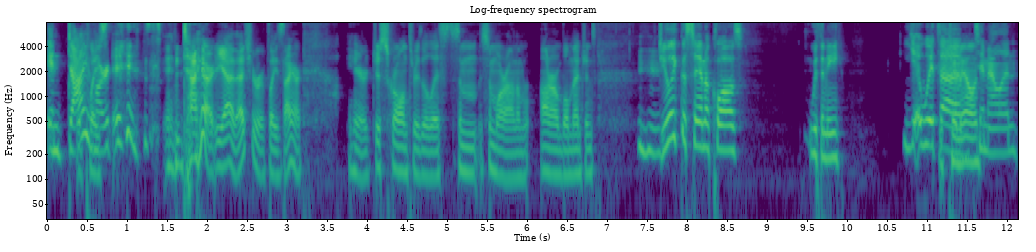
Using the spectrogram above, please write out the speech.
and Die replace- Hard is. in Die Hard. Yeah, that should replace Die Hard. Here, just scrolling through the list, some some more honor- honorable mentions. Mhm. Do you like the Santa Claus with an E? Yeah, with uh, Tim Tim Allen? Allen.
